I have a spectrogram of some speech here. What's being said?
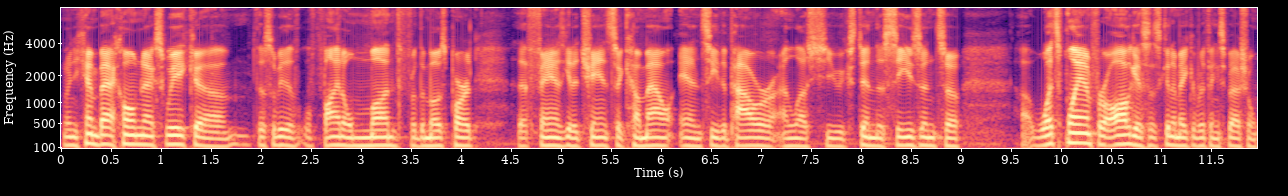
When you come back home next week, uh, this will be the final month for the most part that fans get a chance to come out and see the power unless you extend the season. So, uh, what's planned for August that's going to make everything special?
